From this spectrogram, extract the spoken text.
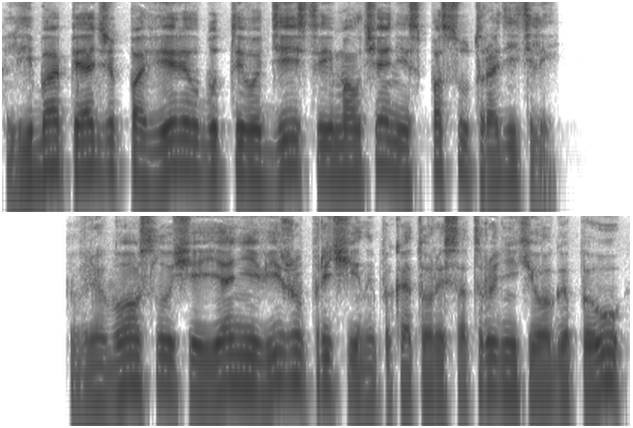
Либо опять же поверил, будто его действия и молчание спасут родителей. В любом случае, я не вижу причины, по которой сотрудники ОГПУ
